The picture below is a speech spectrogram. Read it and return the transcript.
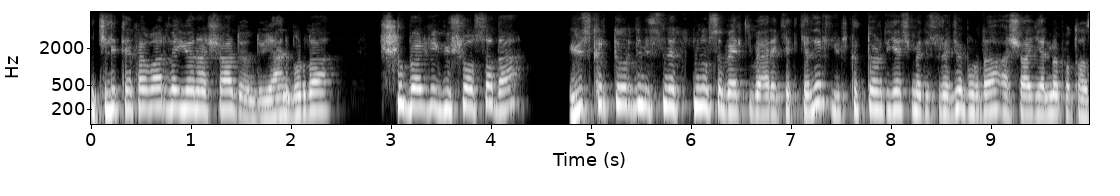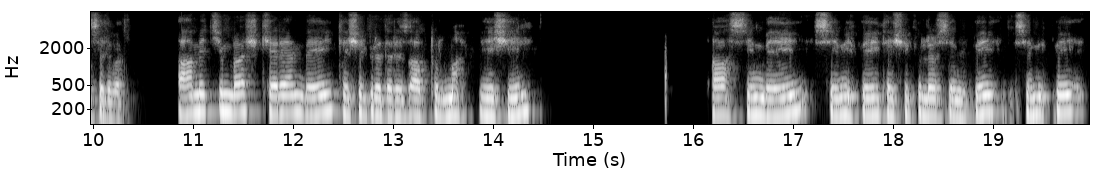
ikili tepe var ve yön aşağı döndü. Yani burada şu bölge güçlü olsa da 144'ün üstüne tutunursa belki bir hareket gelir. 144'ü geçmediği sürece burada aşağı gelme potansiyeli var. Ahmet Çimbaş, Kerem Bey teşekkür ederiz. Abdullah Yeşil, Tahsin Bey, Semih Bey teşekkürler Semih Bey. Semih Bey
